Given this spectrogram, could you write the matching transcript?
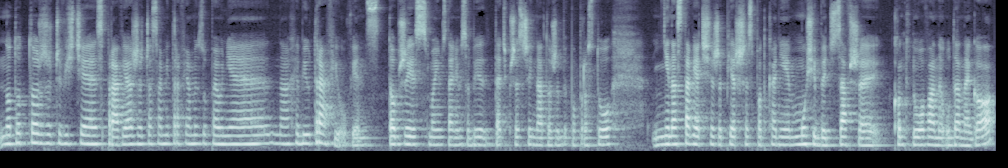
No to to rzeczywiście sprawia, że czasami trafiamy zupełnie na chybił trafił, więc dobrze jest moim zdaniem sobie dać przestrzeń na to, żeby po prostu nie nastawiać się, że pierwsze spotkanie musi być zawsze kontynuowane udanego,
